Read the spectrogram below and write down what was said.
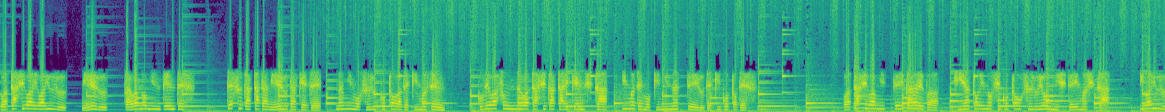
私はいわゆる、見える、側の人間です。ですがただ見えるだけで、何もすることはできません。これはそんな私が体験した、今でも気になっている出来事です。私は日程が合えば、日雇いの仕事をするようにしていました。いわゆる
